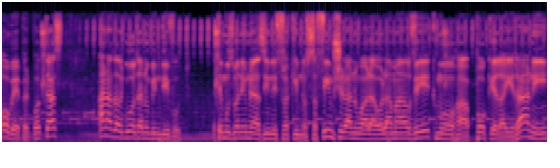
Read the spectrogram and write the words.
או באפל פודקאסט, אנא דרגו אותנו בנדיבות. אתם מוזמנים להאזין לפרקים נוספים שלנו על העולם הערבי, כמו הפוקר האיראני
